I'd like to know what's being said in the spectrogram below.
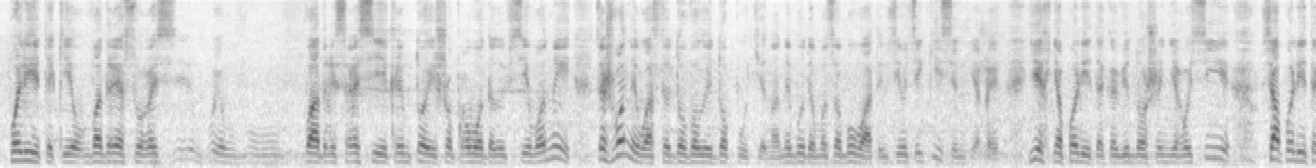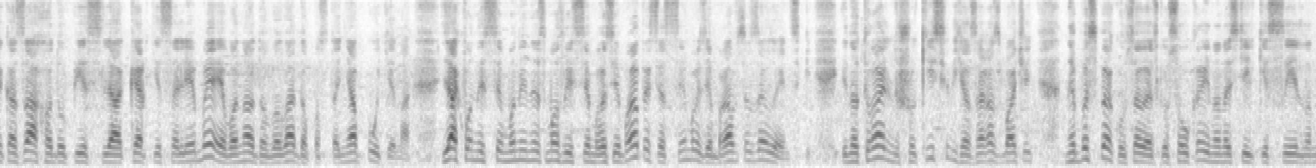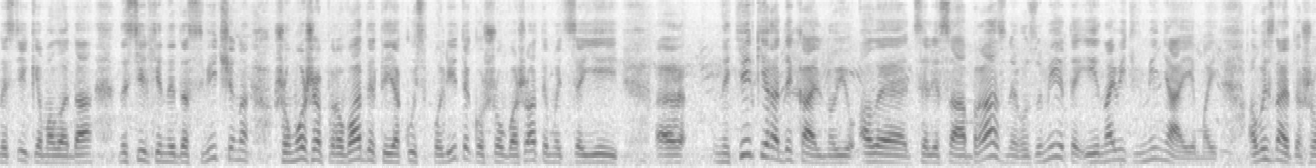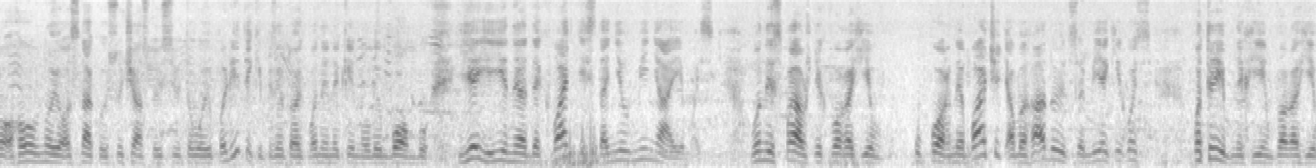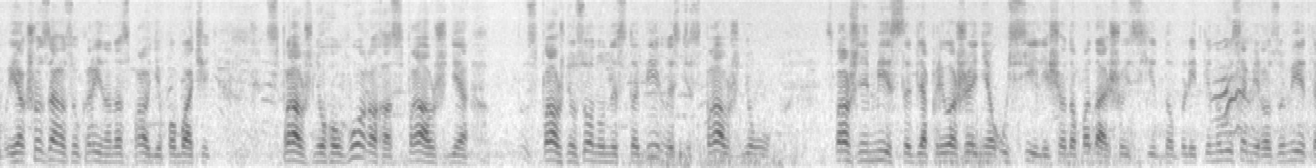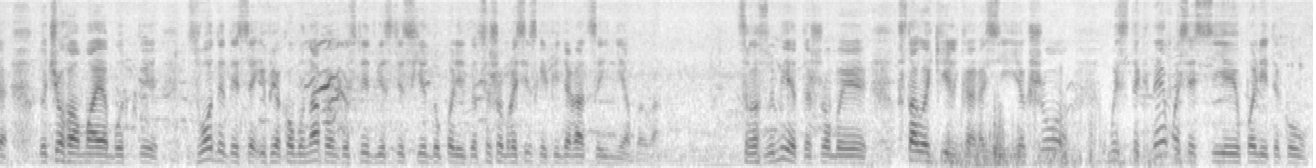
політики в адресу Росії, в адрес Росії, крім тої, що проводили всі вони. Це ж вони власне довели до Путіна. Не будемо забувати всі оці кісінгери, їхня політика в відношенні Росії, вся політика Заходу після Кертіса Лємея, вона довела до постання Путіна. Як вони з цим вони не змогли з цим розібратися, з цим розібрався Зеленський. І натурально, що Кісінгер зараз бачить небезпеку Зеленського, що Україна настільки сильна, настільки молода, настільки недосвідчена, що може провадити якусь політику, що вважатиметься їй е, не тільки радикальною, але цілесообразною, розумієте, і навіть вміняємою. А ви знаєте, що головною ознакою сучасної світової політики, після того як вони не кинули бомбу, є її неадекватність та невміняємость. Вони справжніх ворогів упор не бачать, а вигадують собі якихось потрібних їм ворогів. І якщо зараз Україна насправді побачить справжнього ворога, справжнє, справжню зону нестабільності, справжню. Справжнє місце для приложення усіль щодо подальшої східної політики. Ну ви самі розумієте, до чого має бути зводитися і в якому напрямку слід вести східну політику. Це щоб Російської Федерації не було. Зрозумієте, щоб стало кілька Росій. Якщо ми стикнемося з цією політикою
